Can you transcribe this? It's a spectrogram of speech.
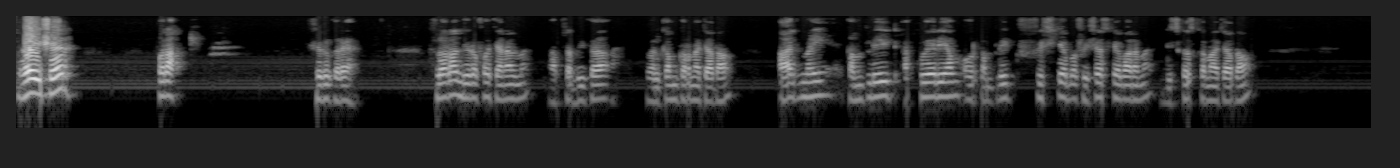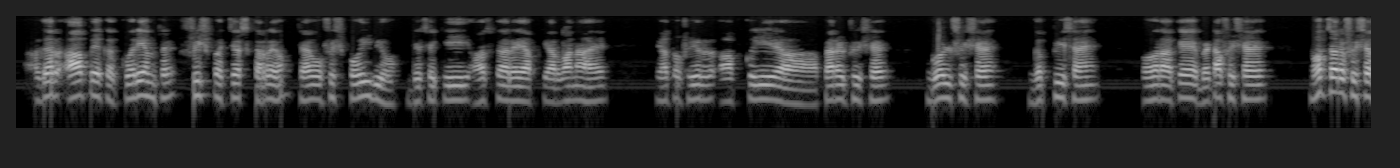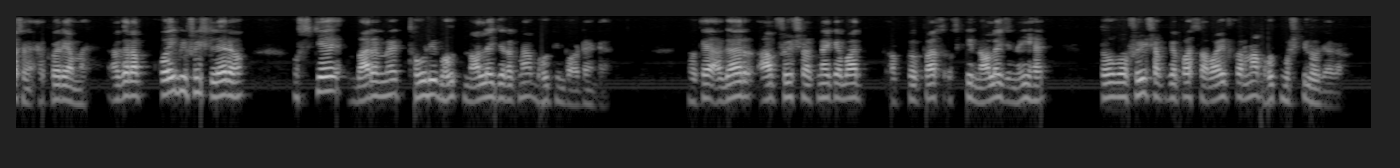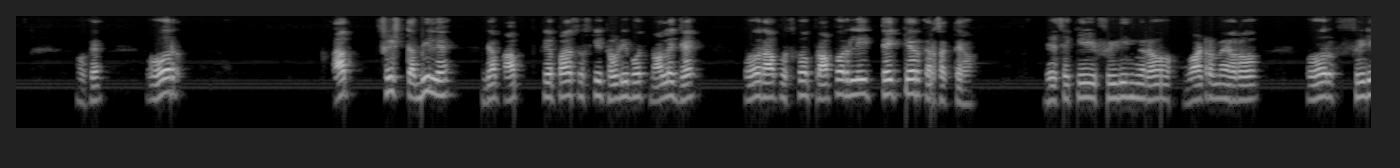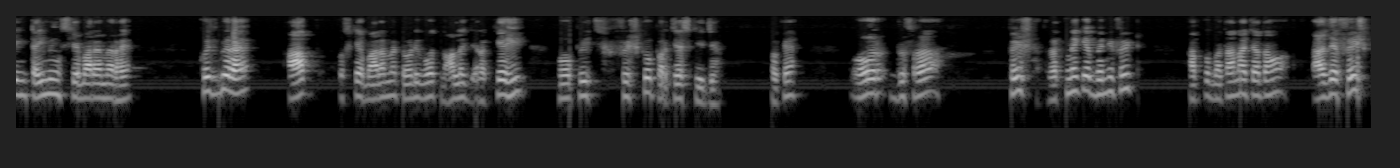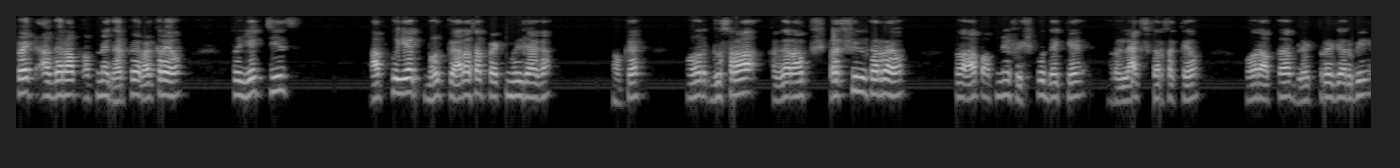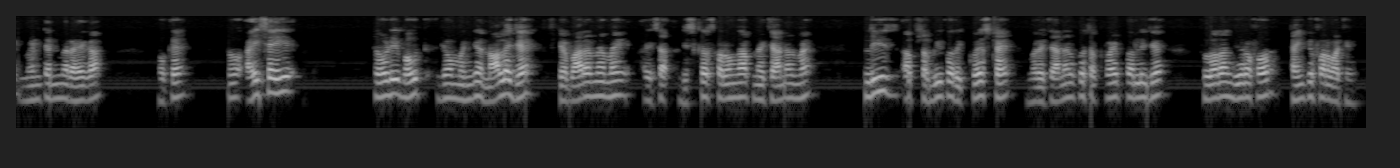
वही शेर परा। शुरू करें। फ्लोरॉन ज़ीरो फोर चैनल में आप सभी का वेलकम करना चाहता हूँ। आज मैं कंप्लीट एक्वेरियम और कंप्लीट फ़िश के फिशेस के बारे में डिस्कस करना चाहता हूँ। अगर आप एक एक्वेरियम से फ़िश परचेस कर रहे हो, चाहे वो फ़िश कोई भी हो, जैसे कि ऑस्कर है, आपकी अरवाना है, या तो फिर आपको पैरट फ़िश है, गोल्ड फ़िश है, गप्पीस हैं, और आके बेटा फ़िश है, बहुत सारे फिशेस हैं एक्वेरियम में। अगर आप कोई भी फ़िश ले रहे हो उसके बारे में थोड़ी बहुत नॉलेज रखना बहुत इंपॉर्टेंट है। ओके अगर आप फ़िश रखने के बाद आपके पास उसकी नॉलेज नहीं है तो वो फ़िश आपके पास सर्वाइव करना बहुत मुश्किल हो जाएगा। ओके और आप फ़िश तभी लें जब आपके पास उसकी थोड़ी बहुत नॉलेज है और आप उसको प्रॉपरली टेक केयर कर सकते हो। जैसे कि फीडिंग में रहो वाटर में रहो और फीडिंग टाइमिंग्स के बारे में रहे। कुछ भी रहे, आप उसके बारे में थोड़ी बहुत नॉलेज रख के ही वो फ़िश फ़िश को परचेस कीजिए, ओके? और दूसरा, फ़िश रखने के बेनिफिट आपको बताना चाहता हूँ। एज ए फ़िश पेट अगर आप अपने घर पे रख रहे हो तो एक चीज़ आपको एक बहुत प्यारा सा पेट मिल जाएगा, ओके? और दूसरा, अगर आप स्ट्रेस फील कर रहे हो तो आप अपनी फ़िश को देख के रिलैक्स कर सकते हो और आपका ब्लड प्रेशर भी मेंटेन में रहेगा, ओके? तो ऐसे ही थोड़ी बहुत जो मुझे नॉलेज है, इसके बारे में मैं ऐसा डिस्कस करूँगा अपने चैनल में। प्लीज़ आप सभी को रिक्वेस्ट है, मेरे चैनल को सब्सक्राइब कर लीजिए। फ्लोरन zero four, thank you for watching.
